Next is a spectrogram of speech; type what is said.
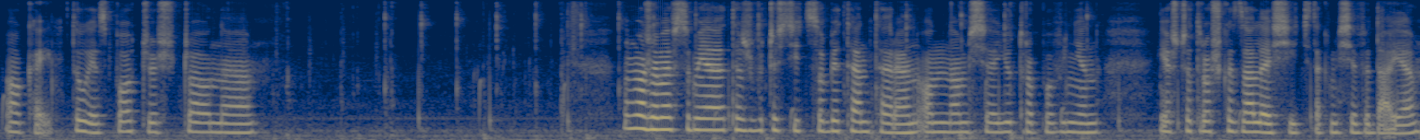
Okej, tu jest poczyszczone. No możemy w sumie też wyczyścić sobie ten teren. On nam się jutro powinien jeszcze troszkę zalesić, tak mi się wydaje.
